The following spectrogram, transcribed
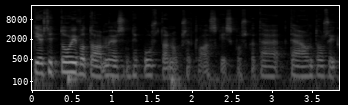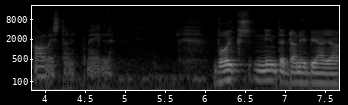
Tietysti toivotaan myös, että ne kustannukset laskis, koska tämä, tämä on tosi kallista nyt meille. Voiko nintedanibia ja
